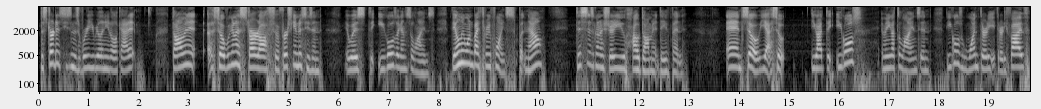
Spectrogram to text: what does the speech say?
The start of the season is where you really need to look at it. Dominant. Uh, so we're going to start off. So first game of the season, it was the Eagles against the Lions. They only won by three points. But now, this is going to show you how dominant they've been. And so, yeah, so you got the Eagles and then you got the Lions, and the Eagles won 38 35.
